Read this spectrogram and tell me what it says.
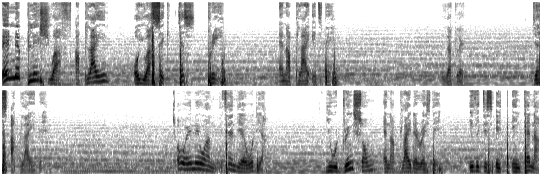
Any place you are applying or you are sick, just pray and apply it there. Is that clear? Just apply it there. Oh, anyone, it's in there, oh dear. you will drink some and apply the rest there. If it is it internal,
